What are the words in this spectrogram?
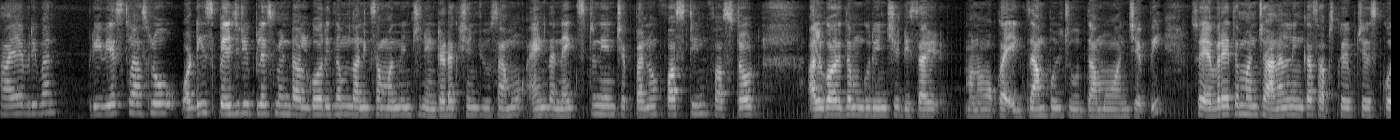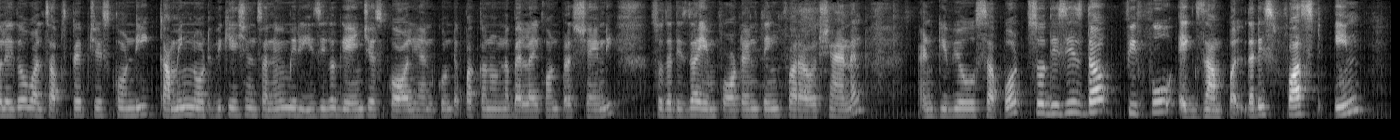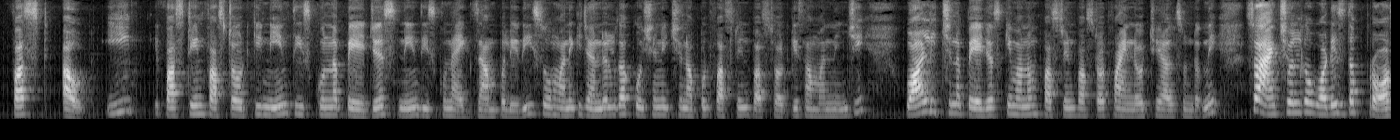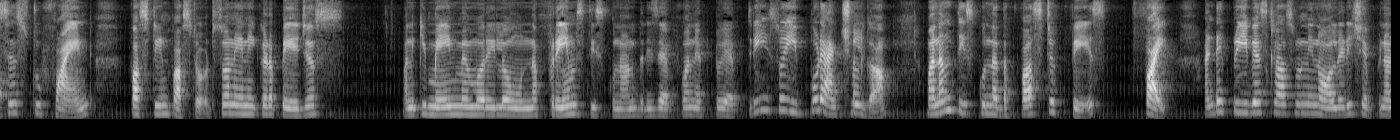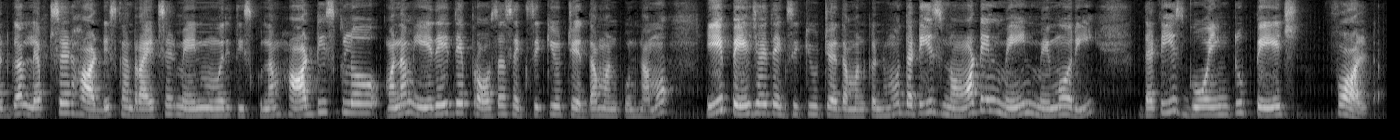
Hi everyone previous క్లాస్లో what is page replacement algorithm దానికి సంబంధించిన ఇంట్రడక్షన్ చూసాము. అండ్ ద నెక్స్ట్ నేను చెప్పాను first in first out algorithm గురించి డిసైడ్ మనం ఒక ఎగ్జాంపుల్ చూద్దాము అని చెప్పి. సో ఎవరైతే మన ఛానల్ని ఇంకా సబ్స్క్రైబ్ చేసుకోలేదో వాళ్ళు సబ్స్క్రైబ్ చేసుకోండి. కమింగ్ నోటిఫికేషన్స్ అనేవి మీరు ఈజీగా గెయిన్ చేసుకోవాలి అనుకుంటే పక్కన ఉన్న బెల్ ఐకాన్ ప్రెస్ చేయండి. So that is the important thing for our channel and give you support so this is the FIFO example that is first in first out. ఈ first in first అవుట్కి నేను తీసుకున్న pages నేను తీసుకున్న example ఇది. So మనకి జనరల్గా question ఇచ్చినప్పుడు ఫస్ట్ ఇన్ ఫస్ట్ అవుట్కి సంబంధించి వాళ్ళు ఇచ్చిన పేజెస్కి మనం first in first out find out చేయాల్సి ఉంటుంది. సో యాక్చువల్గా what is the process to find first in first out? So నేను ఇక్కడ పేజెస్ మనకి మెయిన్ మెమొరీలో ఉన్న ఫ్రేమ్స్ తీసుకున్నాను. That is F one F two F three. So ఇప్పుడు యాక్చువల్గా మనం తీసుకున్న ద ఫస్ట్ ఫేజ్ ఫైవ్ అంటే ప్రీవియస్ క్లాస్లో నేను ఆల్రెడీ చెప్పినట్టుగా left side hard disk and right side main memory తీసుకున్నాం. హార్డ్ డిస్క్లో మనం ఏదైతే ప్రాసెస్ ఎగ్జిక్యూట్ చేద్దాం అనుకుంటున్నామో ఏ పేజ్ అయితే ఎగ్జిక్యూట్ చేద్దాం అనుకుంటున్నామో that is not in main memory that is going to page fault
